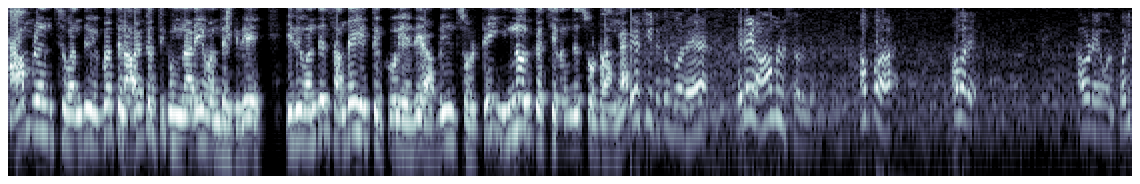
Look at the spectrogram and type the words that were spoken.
ஆம்புலன்ஸ் வந்து விபத்து நடக்கிறதுக்கு முன்னாடியே வந்திருக்குது. இது வந்து சந்தேகத்துக்குரியது அப்படின்னு சொல்லிட்டு இன்னொரு கட்சியில இருந்து சொல்றாங்க. பேசிட்டு இருக்கும்போது இடையில ஆம்புலன்ஸ் வருது. அப்ப அவர் அவருடைய ஒரு கொடி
